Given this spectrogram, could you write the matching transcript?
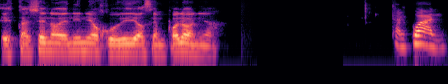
está lleno de niños judíos en Polonia. Tal cual.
